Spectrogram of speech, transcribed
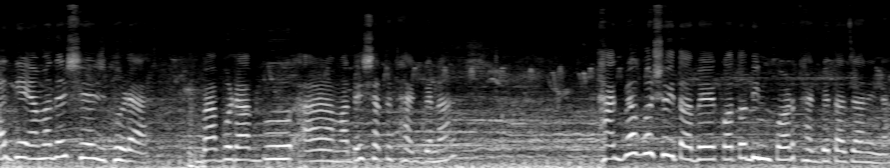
আজকে আমাদের শেষ ঘোরা বাবু আব্বু আর আমাদের সাথে থাকবে না। থাকবে অবশ্যই, তবে কতদিন পর থাকবে তা জানি না।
